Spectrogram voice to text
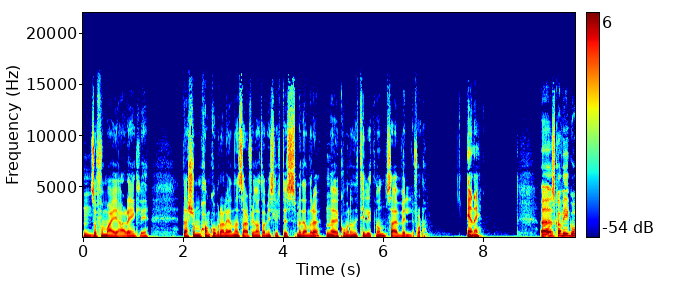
Mm. Så for meg er det egentlig Dersom han kommer alene, så er det fordi United har mislyktes med de andre. Mm. Eh, Kommer han i tillegg til noen, så er jeg veldig for det. Enig. Uh, skal vi gå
